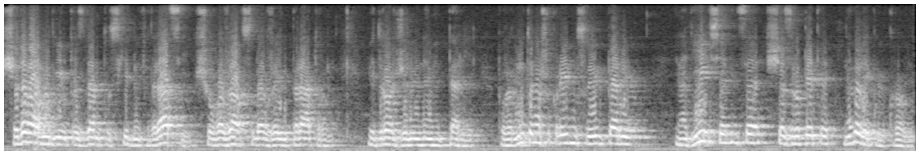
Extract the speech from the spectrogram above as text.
що давав надію президенту Східної Федерації, що вважав себе вже імператором відродженої ним імперії, повернути нашу країну в свою імперію, І надіявся він це ще зробити невеликою кров'ю.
